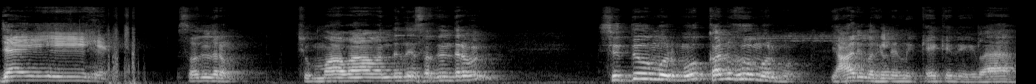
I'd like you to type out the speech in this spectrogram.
ஜெய் சுதந்திரம். சும்மாவா வந்தது சுதந்திரம்? சித்து முர்மு கன்ஹு முர்மு. யார் இவர்கள் என்று கேட்கிறீர்களா?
